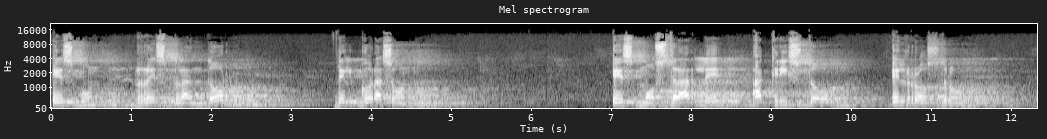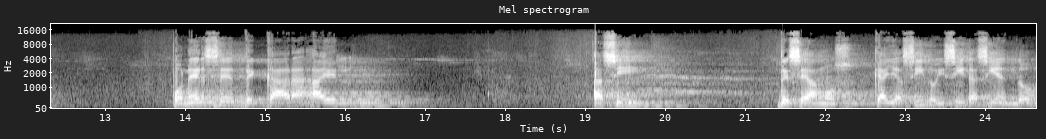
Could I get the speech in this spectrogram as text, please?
es un resplandor del corazón, es mostrarle a Cristo el rostro, ponerse de cara a Él Así deseamos que haya sido y siga siendo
